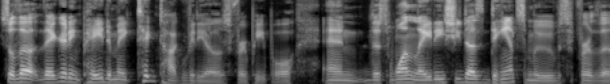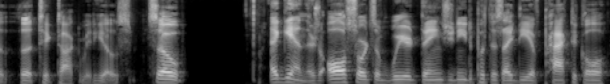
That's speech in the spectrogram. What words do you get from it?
so the, they're getting paid to make TikTok videos for people. And this one lady, she does dance moves for the, the TikTok videos. So again, there's all sorts of weird things. You need to put this idea of practical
